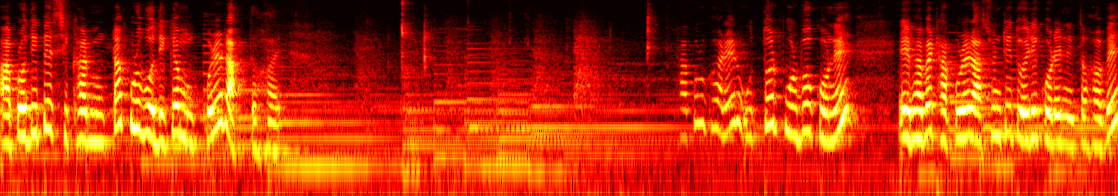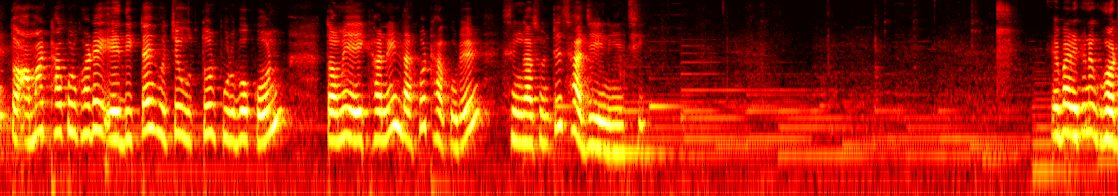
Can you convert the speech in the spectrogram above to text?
আর প্রদীপের শিখার মুখটা পূর্ব দিকে মুখ করে রাখতে হয়। ঘরের উত্তর পূর্ব কোণে এইভাবে ঠাকুরের আসনটি তৈরি করে নিতে হবে। তো আমার ঠাকুর ঘরে এই দিকটাই হচ্ছে উত্তর পূর্ব কোণ। তো আমি এইখানেই দেখো ঠাকুরের সিংহাসনটি সাজিয়ে নিয়েছি। এবার এখানে ঘট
